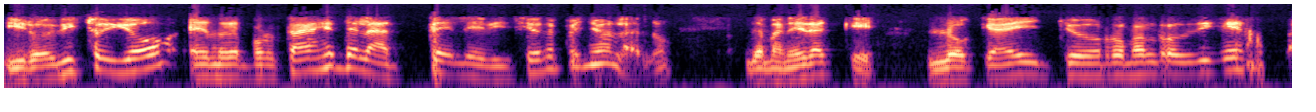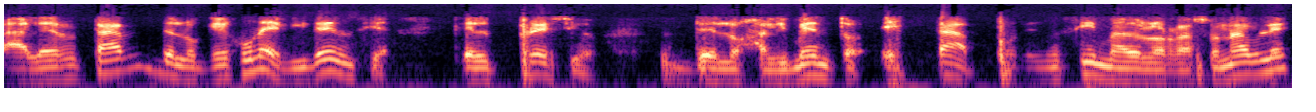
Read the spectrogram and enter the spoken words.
Y lo he visto yo en reportajes de la televisión española, ¿no? De manera que lo que ha hecho Román Rodríguez alertar de lo que es una evidencia, que el precio de los alimentos está por encima de lo razonable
